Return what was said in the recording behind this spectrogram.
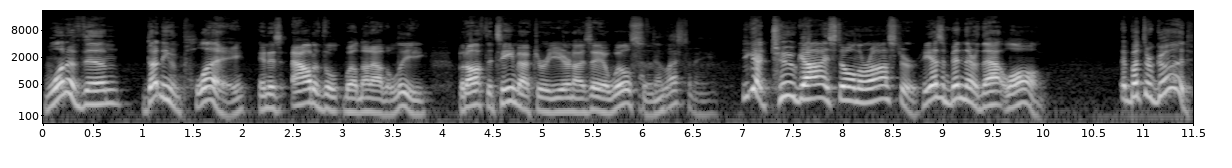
One of them doesn't even play and is out of the, well, not out of the league, but off the team after a year in Isaiah Wilson. They're less than a year. You got two guys still on the roster. He hasn't been there that long, but they're good.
